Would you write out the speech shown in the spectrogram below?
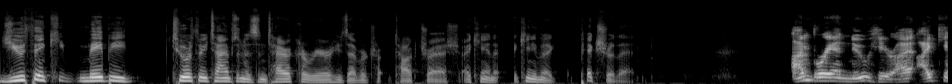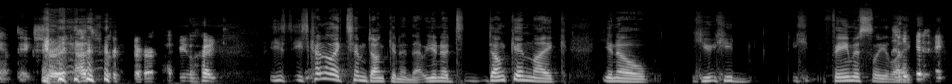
you think he maybe two or three times in his entire career he's ever tr- talked trash? I can't. I can't even like, picture that. I'm brand new here. I, I can't picture it. That's for sure. I mean, like, he's he's kind of like Tim Duncan in that. You know, Duncan, like you know, he he, he famously like.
